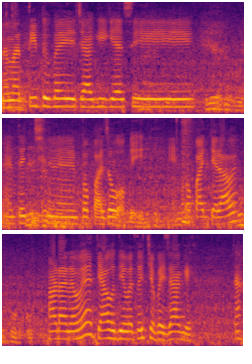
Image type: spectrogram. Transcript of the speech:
ને મારા તીતુભાઈ જાગી ગયા છે. અને પપ્પા જોવો બે. એને પપ્પા અત્યારે આવે. સાડા નવે ત્યાં સુધી હવે તો છે ભાઈ જાગે. કાં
